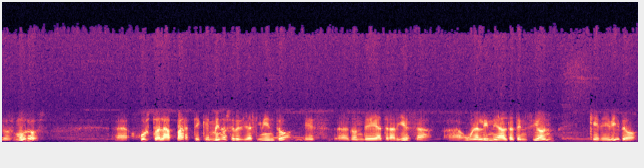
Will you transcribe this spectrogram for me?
los muros. Eh, justo la parte que menos se ve yacimiento es eh, donde atraviesa eh, una línea de alta tensión que debido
